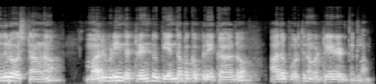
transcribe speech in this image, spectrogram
புதுல வச்சிட்டாங்கன்னா மறுபடியும் இந்த ட்ரெண்ட் எந்த பக்கம் பிரேக் ஆகுதோ அதை பொறுத்து நம்ம ட்ரேட் எடுத்துக்கலாம்.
